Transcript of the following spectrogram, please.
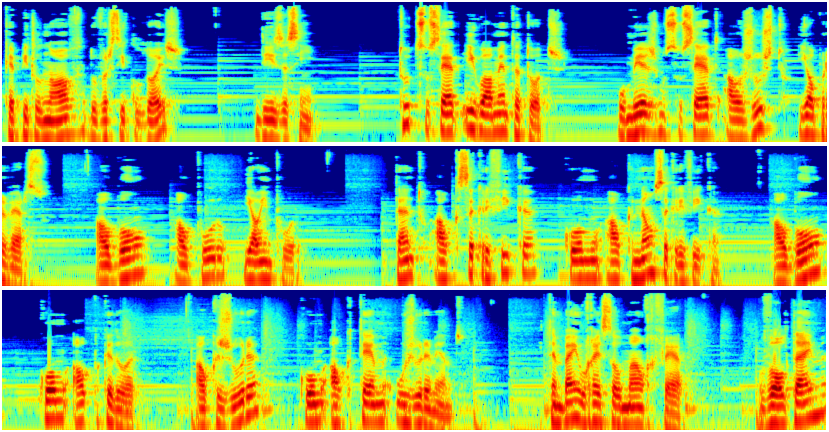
capítulo 9, do versículo 2, diz assim: Tudo sucede igualmente a todos. O mesmo sucede ao justo e ao perverso, ao bom, ao puro e ao impuro. Tanto ao que sacrifica como ao que não sacrifica, ao bom como ao pecador, ao que jura como ao que teme o juramento. E também o rei Salomão refere: Voltei-me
